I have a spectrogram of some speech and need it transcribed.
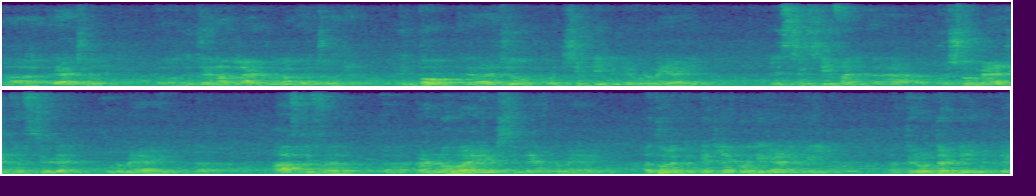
ആ, രാജു നമുക്ക് ജനറൽ ആയിട്ടുള്ള ഒരു ചോദ്യം ഇപ്പോൾ രാജു കൊച്ചിൻ ടീമിന്റെ ഉടമയായി ലിസ്റ്റൻ സ്റ്റീഫൻ ആ, തൃശൂർ മാജിക് എഫ് സിയുടെ ഉടമയായിട്ടുണ്ട് ആസിഫ് കണ്ണൂർ വാരിയേഴ്സിന്റെ ഉടമയായി അതുപോലെ ക്രിക്കറ്റിലേക്ക് വരികയാണെങ്കിൽ തിരുവനന്തപുരം ടീമിന്റെ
